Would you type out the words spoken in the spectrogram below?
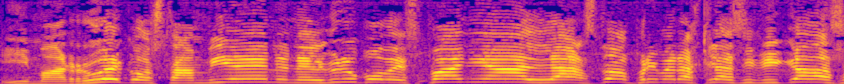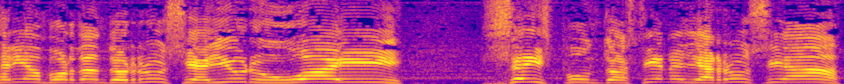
Y Marruecos también en el grupo de España. Las dos primeras clasificadas serían, por tanto, Rusia y Uruguay. Seis puntos tiene ya Rusia.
